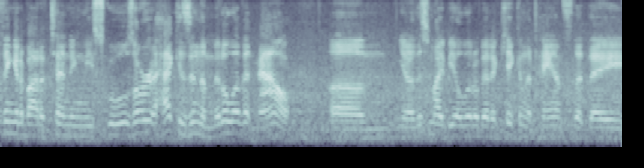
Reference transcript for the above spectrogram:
thinking about attending these schools, or heck is in the middle of it now um, you know, this might be a little bit of kick in the pants that they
